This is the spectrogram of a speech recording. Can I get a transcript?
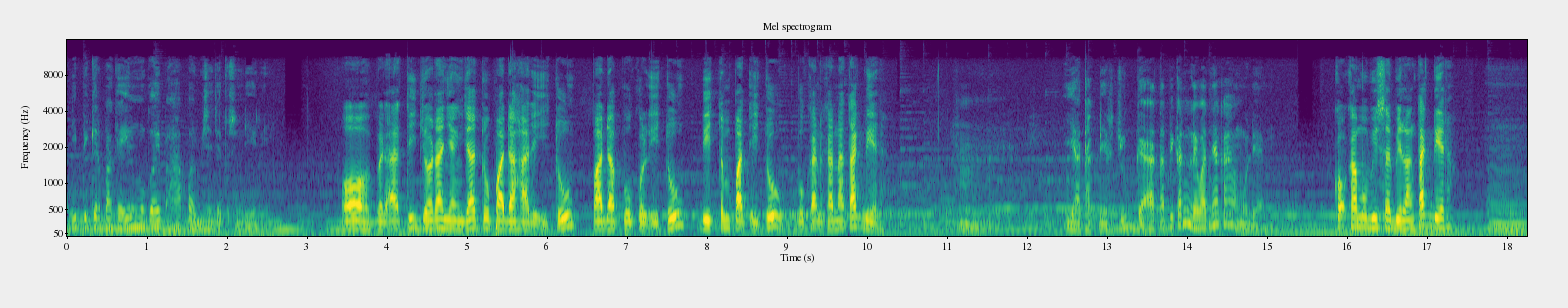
Dipikir pakai ilmu gaib apa bisa jatuh sendiri. Oh, berarti joran yang jatuh pada hari itu, pada pukul itu, di tempat itu bukan karena takdir. Ya takdir juga, tapi kan lewatnya kamu, Den. Kok kamu bisa bilang takdir? Hmm.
